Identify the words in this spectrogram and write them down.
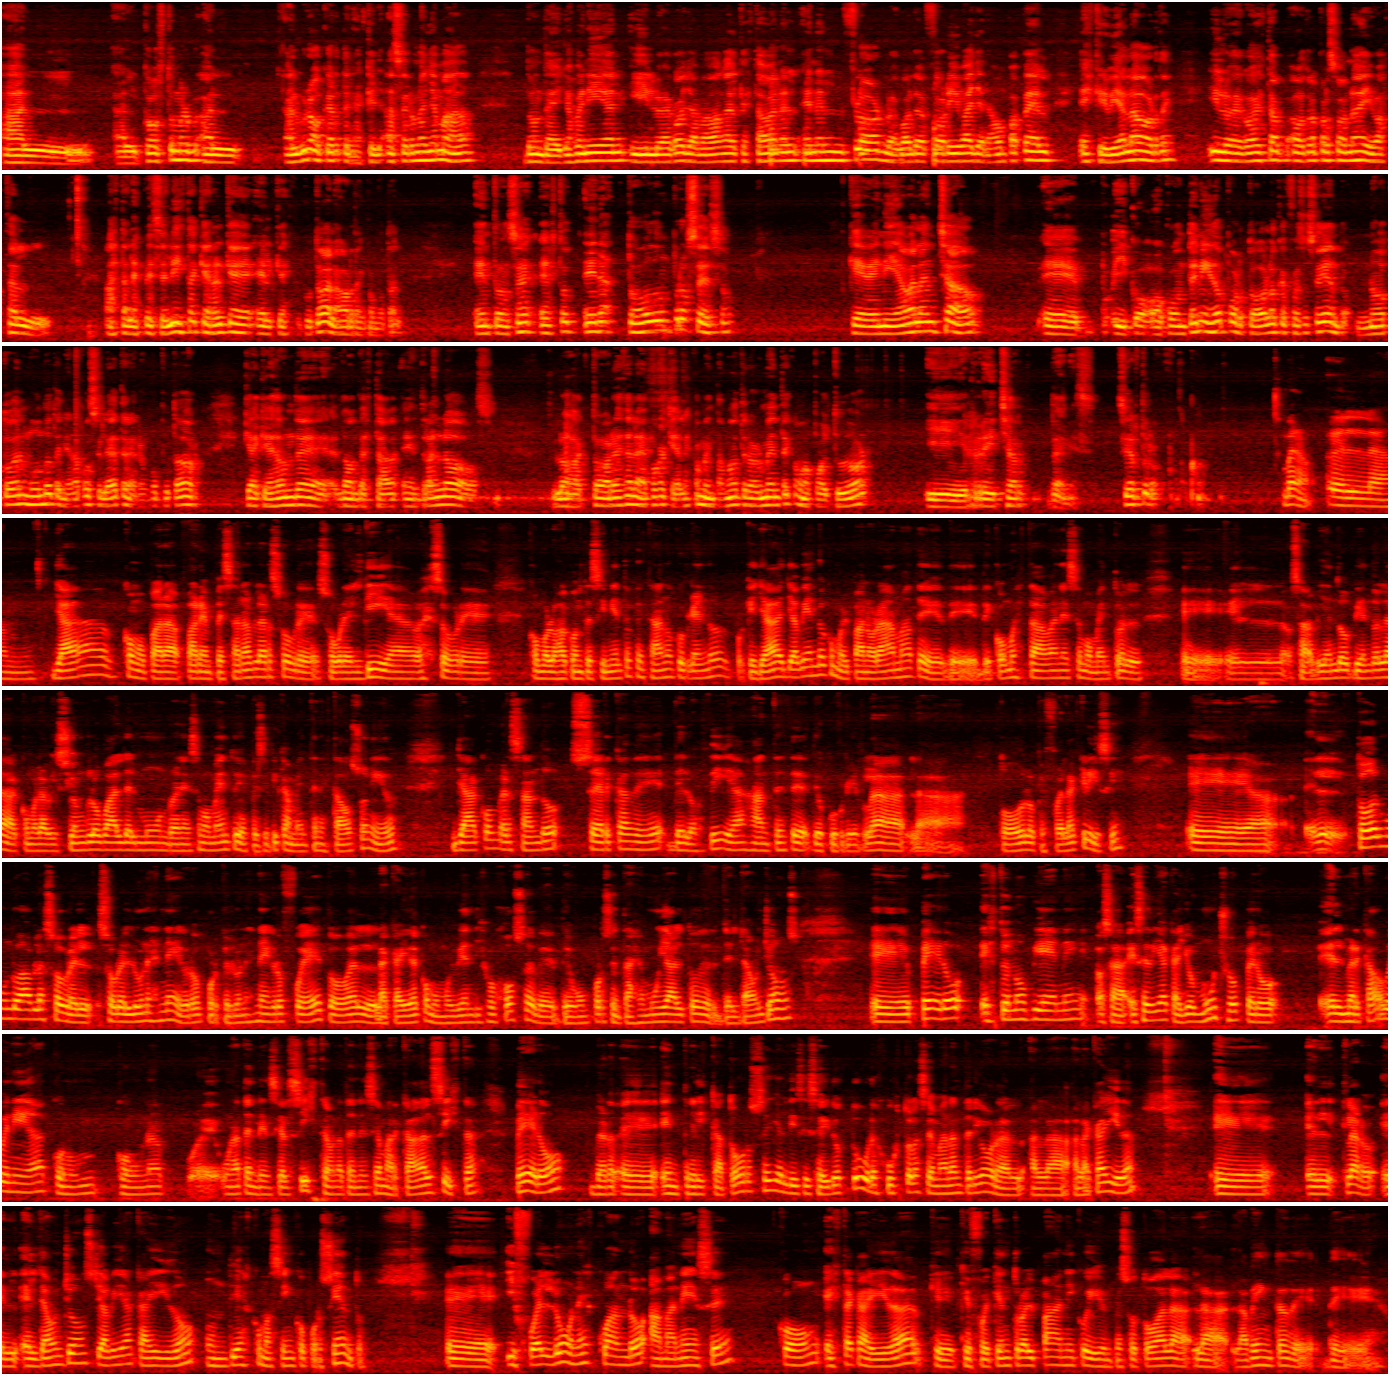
al, al customer, al, al broker, tenías que hacer una llamada donde ellos venían y luego llamaban al que estaba en el, en el floor, luego el de floor iba, llenaba un papel, escribía la orden y luego esta otra persona iba hasta el, hasta el especialista que era el que, el que ejecutaba la orden como tal. Entonces esto era todo un proceso que venía avalanchado eh, y, o contenido por todo lo que fue sucediendo. No todo el mundo tenía la posibilidad de tener un computador, que aquí es donde, donde entran los, los actores de la época que ya les comentamos anteriormente, como Paul Tudor y Richard Dennis. ¿Cierto? Bueno, el, ya como para, para, empezar a hablar sobre, sobre el día, sobre como los acontecimientos que estaban ocurriendo, porque ya, ya viendo como el panorama de, de, de cómo estaba en ese momento el, eh, el o sea, viendo, viendo la, como la visión global del mundo en ese momento y específicamente en Estados Unidos, ya conversando cerca de, de los días antes de, de ocurrir la, la, todo lo que fue la crisis, eh, todo el mundo habla sobre el, sobre el lunes negro, porque el lunes negro fue toda la caída, como muy bien dijo José, de, de un porcentaje muy alto del, del Dow Jones. Eh, pero esto no viene, o sea, ese día cayó mucho, pero el mercado venía con, un, con una, eh, una tendencia alcista, una tendencia marcada alcista, pero entre el 14 y el 16 de octubre, justo la semana anterior a, a, la, a la, caída, claro, el, el, Dow Jones ya había caído un 10,5%. Eh, y fue el lunes cuando amanece con esta caída que, fue que entró el pánico y empezó toda la venta de, de,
